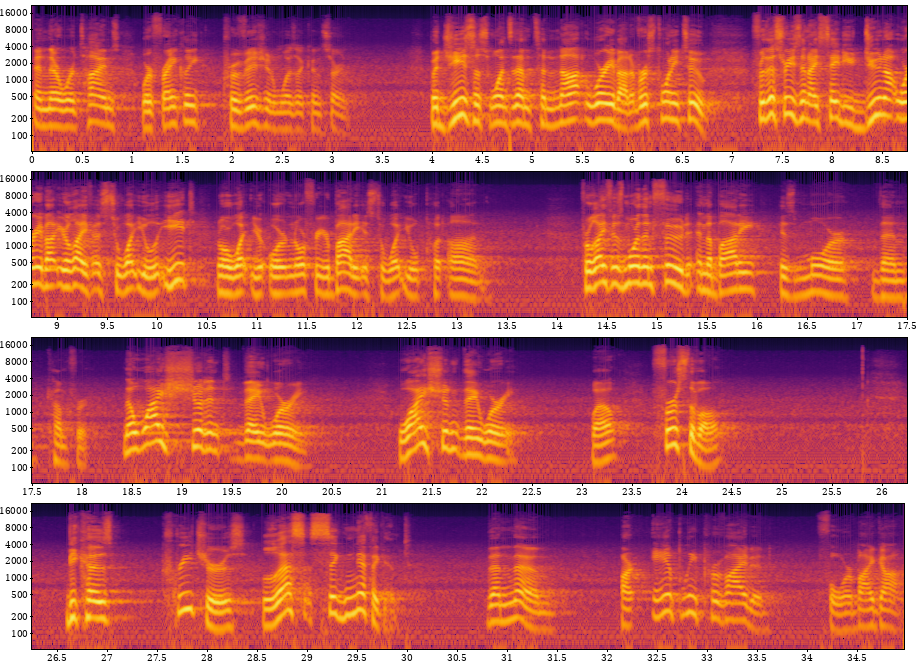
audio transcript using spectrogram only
And there were times where, frankly, provision was a concern. But Jesus wants them to not worry about it. Verse 22 For this reason I say to you, do not worry about your life as to what you will eat, nor, what your, or, nor for your body as to what you will put on. For life is more than food, and the body is more than comfort. Now, why shouldn't they worry? Why shouldn't they worry? Well, first of all, because creatures less significant than them are amply provided for by God.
